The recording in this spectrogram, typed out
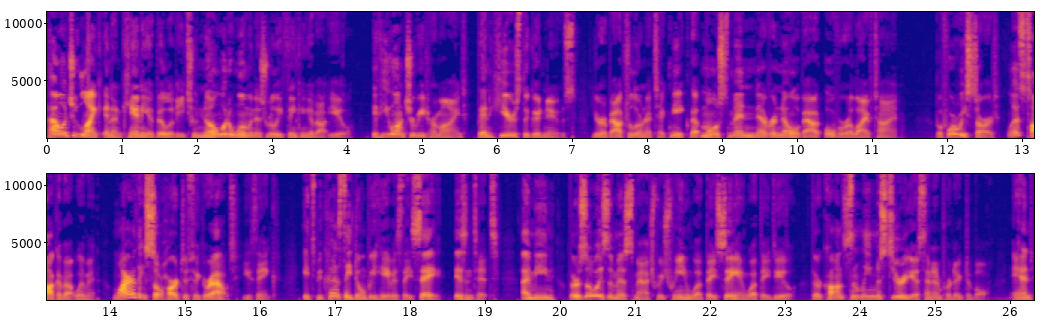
How would you like an uncanny ability to know what a woman is really thinking about you? If you want to read her mind, then here's the good news. You're about to learn a technique that most men never know about over a lifetime. Before we start, let's talk about women. Why are they so hard to figure out, you think? It's because they don't behave as they say, isn't it? I mean, there's always a mismatch between what they say and what they do. They're constantly mysterious and unpredictable. And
